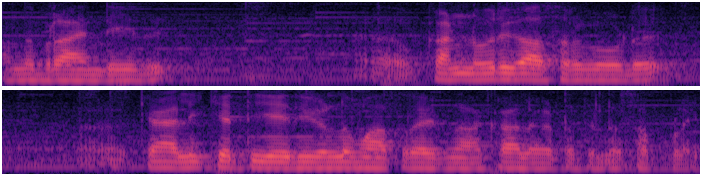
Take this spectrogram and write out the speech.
അന്ന് ബ്രാൻഡ് ചെയ്ത് കണ്ണൂർ കാസർഗോഡ് കാലിക്കറ്റ് ഏരിയകളിൽ മാത്രമായിരുന്നു ആ കാലഘട്ടത്തിലെ സപ്ലൈ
